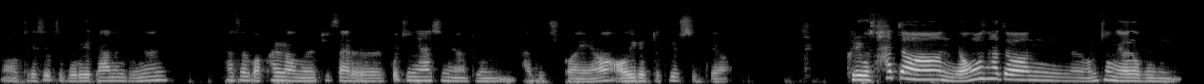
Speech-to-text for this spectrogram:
어, 떻게 쓸지 모르겠다 하는 분은 사설과 칼럼을 필사를 꾸준히 하시면 돈 받으실 거예요. 어휘력도 키울 수 있고요. 그리고 사전, 영어 사전은 엄청 여러분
